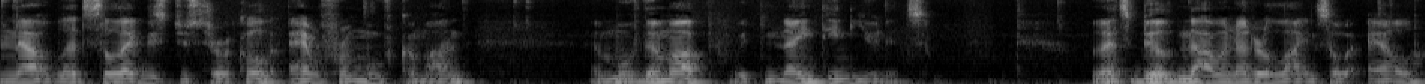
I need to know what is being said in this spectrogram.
Now let's select these two circles and from move command and move them up with 19 units. Let's build now another line, so L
